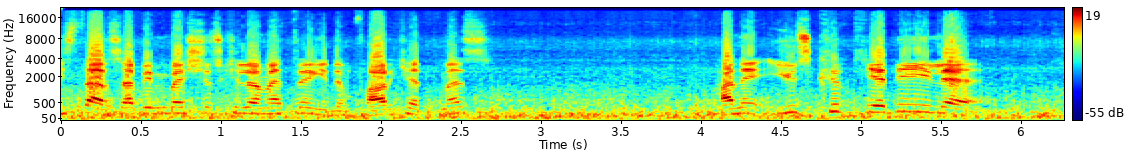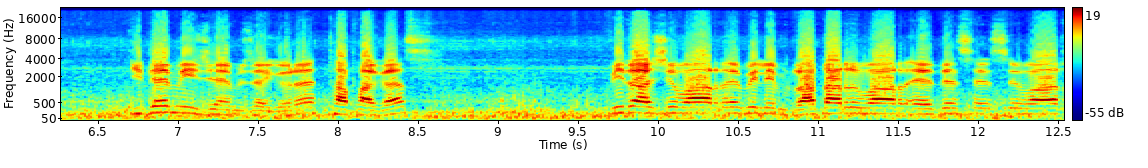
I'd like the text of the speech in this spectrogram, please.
isterse 1500 kilometre gidin fark etmez. Hani 147 ile gidemeyeceğimize göre tapagaz virajı var ne bileyim radarı var EDS'si var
